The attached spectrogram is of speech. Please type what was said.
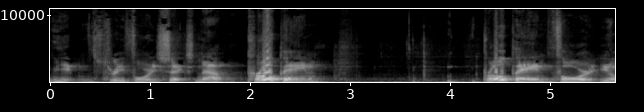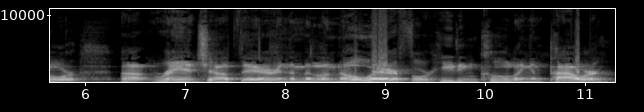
it's 346. Now propane, propane for your uh, ranch out there in the middle of nowhere for heating, cooling, and power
